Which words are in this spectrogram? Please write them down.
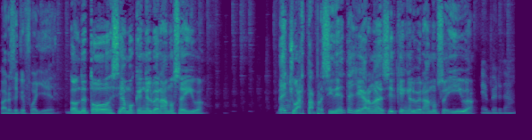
parece que fue ayer. donde todos decíamos que en el verano se iba. De hecho, hasta presidentes llegaron a decir que en el verano se iba. Es verdad.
